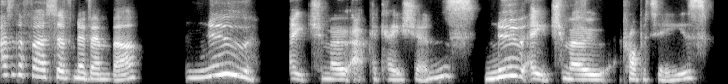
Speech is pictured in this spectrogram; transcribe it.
as of the 1st of November, new HMO applications, new HMO properties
